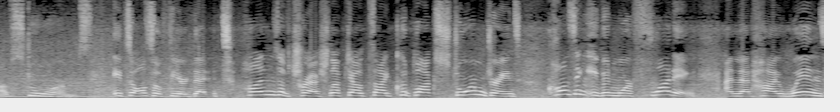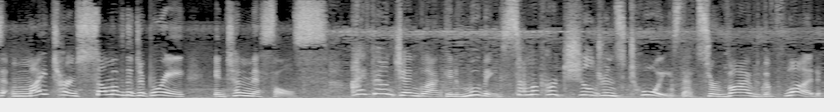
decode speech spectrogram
of storms. It's also feared that tons of trash left outside could block storm drains, causing even more flooding, and that high winds might turn some of the debris into missiles. I found Jen Glacken moving some of her children's toys that survived the flood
